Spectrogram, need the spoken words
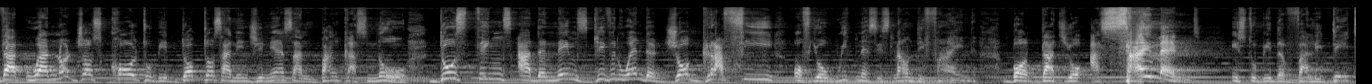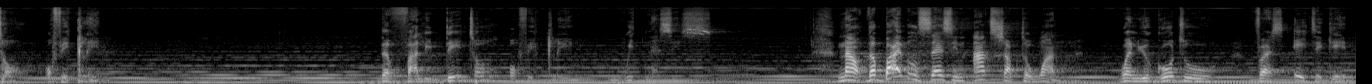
that we are not just called to be doctors and engineers and bankers. No those things are the names given when the geography of your witness is now defined. But that your assignment is to be the validator of a claim. The validator of a claim. Witnesses now, the Bible says in Acts chapter 1, when you go to verse 8 again,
